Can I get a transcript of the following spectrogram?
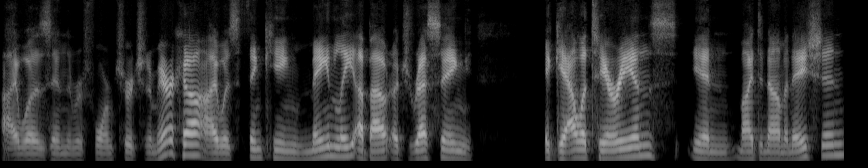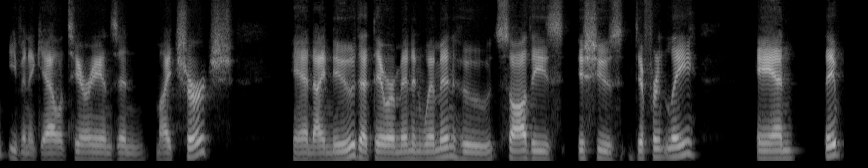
I was in the Reformed Church in America. I was thinking mainly about addressing egalitarians in my denomination, even egalitarians in my church. And I knew that there were men and women who saw these issues differently. And they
